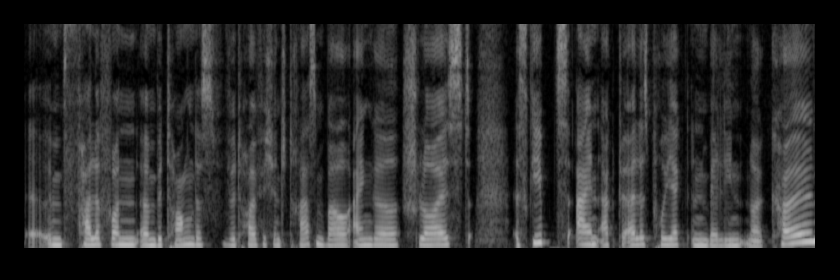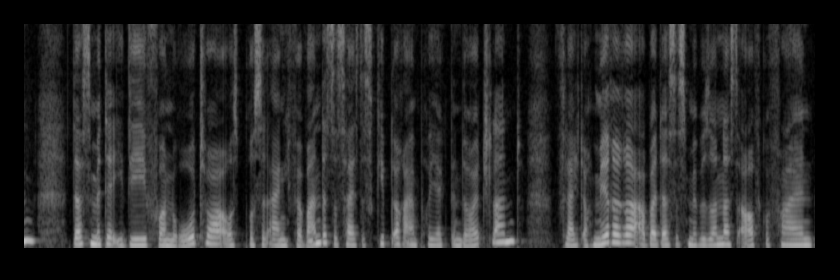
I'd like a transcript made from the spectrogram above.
äh, im Falle von ähm, Beton, das wird häufig in Straßenbau eingeschleust. Es gibt ein aktuelles Projekt in Berlin-Neukölln, das mit der Idee von Rotor aus Brüssel eigentlich verwandt ist. Das heißt, es gibt auch ein Projekt in Deutschland, vielleicht auch mehrere, aber das ist mir besonders aufgefallen.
